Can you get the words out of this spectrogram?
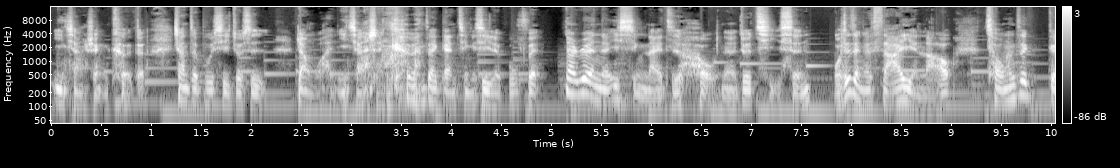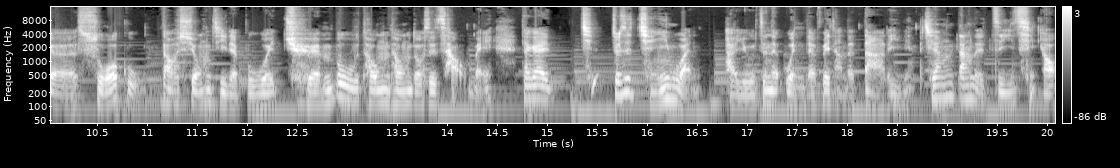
印象深刻的。像这部戏就是让我很印象深刻，在感情戏的部分。那润呢，一醒来之后呢，就起身，我是整个傻眼了哦。从这个锁骨到胸肌的部位，全部通通都是草莓，大概前就是前一晚。排油真的吻得非常的大力，相当的激情哦。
